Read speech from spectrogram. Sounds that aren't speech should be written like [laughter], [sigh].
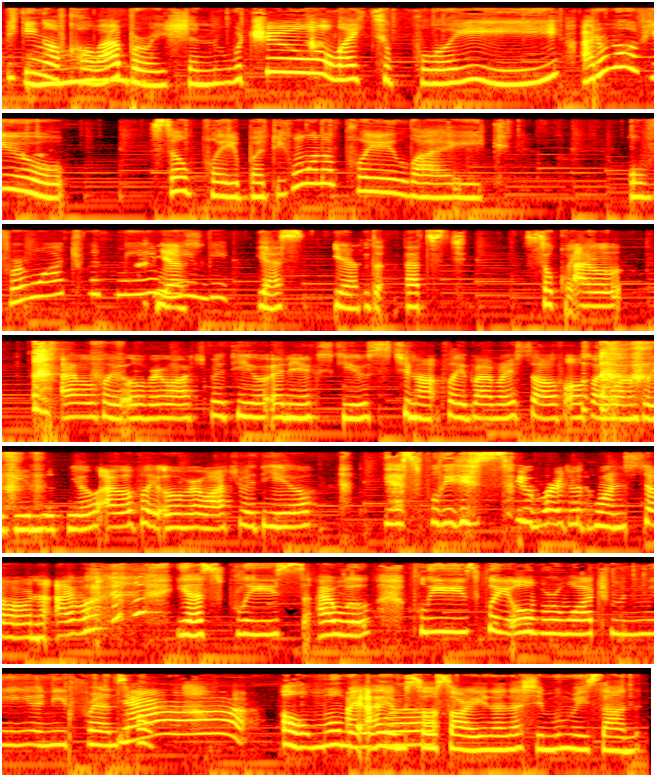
Speaking of collaboration, would you like to play? I don't know if you still play, but do you want to play like Overwatch with me? Yes. Maybe? Yes. Yes. Th- that's so quick. I will. I will play [laughs] Overwatch with you. Any excuse to not play by myself. Also, I want to play [laughs] games with you. I will play Overwatch with you. Yes, please. Two birds with one stone. I will. [laughs] Yes, please. I will. Please play Overwatch with me. I need friends. Oh, yeah. Oh, oh Mumei, I I, am so sorry, Nanashi Mumei-san.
